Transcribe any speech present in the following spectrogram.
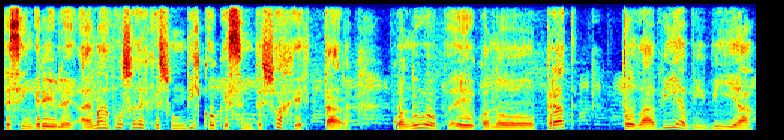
Es increíble. Además, vos sabés que es un disco que se empezó a gestar cuando hubo, eh, cuando Prat todavía vivía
